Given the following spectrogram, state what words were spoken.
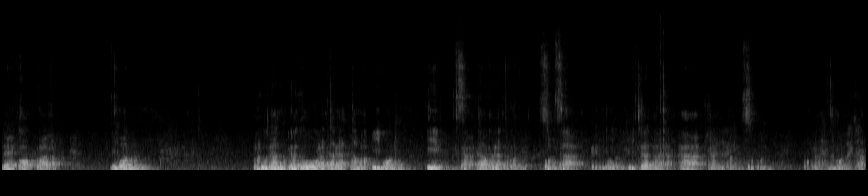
และขอกราบนิมนต์พระคุณท่านพระครูรัตนธรรมอิมลที่ปรึกษาเจ้าคณะตำบลสมศาสตร์เป็นองค์พิจารณาผ้าไตรบังสุกุลขอกราบนิมนต์ครับ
